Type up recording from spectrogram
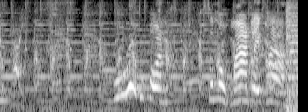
งับงับทังงับทังงับอุ๊ยทุกคนสนุกมากเลยค่ะท่านี้นะคะบริหารเอวนะคะหาเขาแห่งสิให้แสดงฉันได้ที่อายส่วนไปหาน้องไม่กับพอได้ใกล้ได้แน่อะค่ะทุกคนไปเรื่อยๆค่ะเด้อคำแพงมาค่ะทุกคนแดงฟางนอนแนง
